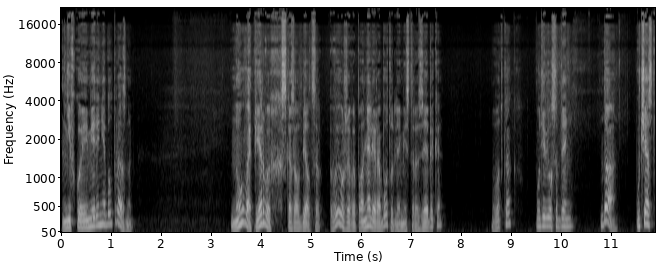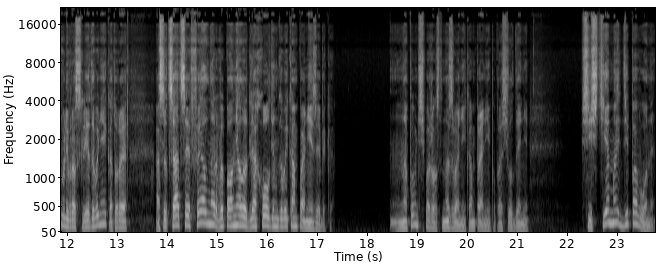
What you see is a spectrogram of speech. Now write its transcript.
ни в коей мере не был праздным. «Ну, во-первых, — сказал Белцер, — вы уже выполняли работу для мистера Зебека». «Вот как?» — удивился Дэнни. «Да, участвовали в расследовании, которое ассоциация Фелнер выполняла для холдинговой компании Зебека». «Напомните, пожалуйста, название компании», — попросил Дэнни. «Система Дипавоны».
